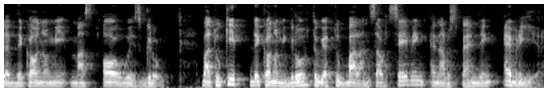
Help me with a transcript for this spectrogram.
that the economy must always grow. But to keep the economy growth, we have to balance our saving and our spending every year.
